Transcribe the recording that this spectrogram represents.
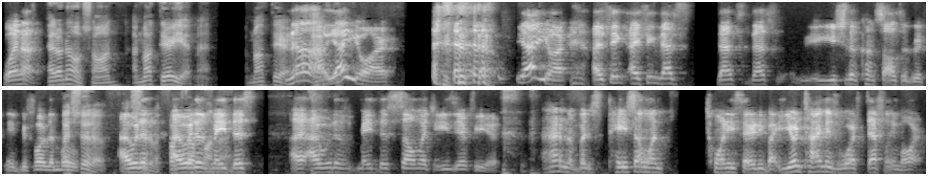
Why not? I don't know, Sean. I'm not there yet, man. I'm not there. No, to- yeah, you are. yeah, you are. I think I think that's that's that's you should have consulted with me before the move. I should have. I would have I would have made that. this I, I would have made this so much easier for you. I don't know, but just pay someone 20, 30 but your time is worth definitely more.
